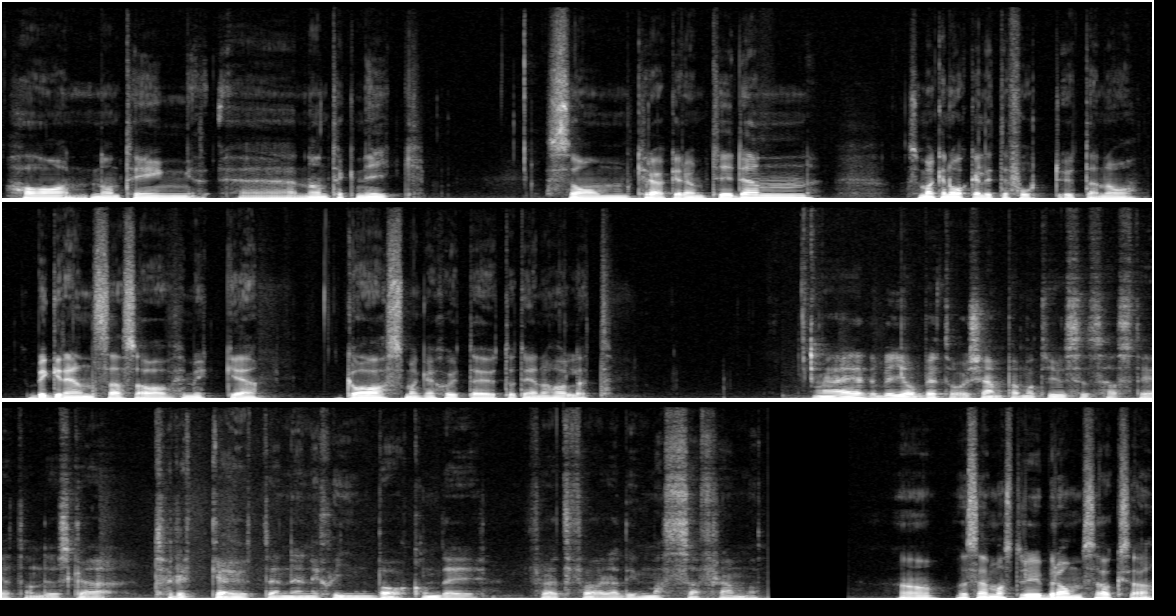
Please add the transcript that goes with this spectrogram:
ha någonting, eh, någon teknik som kröker rumtiden så man kan åka lite fort utan att begränsas av hur mycket gas man kan skjuta ut åt ena hållet. Nej, det blir jobbigt då att kämpa mot ljusets hastighet om du ska trycka ut den energin bakom dig för att föra din massa framåt. Ja, och sen måste du ju bromsa också.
